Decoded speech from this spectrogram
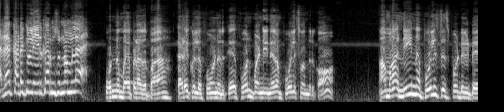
அதான் கடைக்குள்ள இருக்காருன்னு சொன்னோம்ல. ஒண்ணும் பயப்படாதப்பா. கடைக்குள்ள போன் இருக்கு. போன் பண்ணி நேரம் போலீஸ் வந்திருக்கோம். ஆமா நீ என்ன போலீஸ் ட்ரெஸ் போட்டுக்கிட்டு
